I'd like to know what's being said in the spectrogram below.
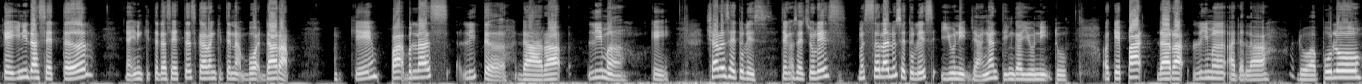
Okey, ini dah settle. Yang ini kita dah settle. Sekarang kita nak buat darab. Okey, 14 liter. Darab 5. Okey. Cara saya tulis. Tengok saya tulis. Selalu saya tulis unit. Jangan tinggal unit tu. Okey, 4 darab 5 adalah 20.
